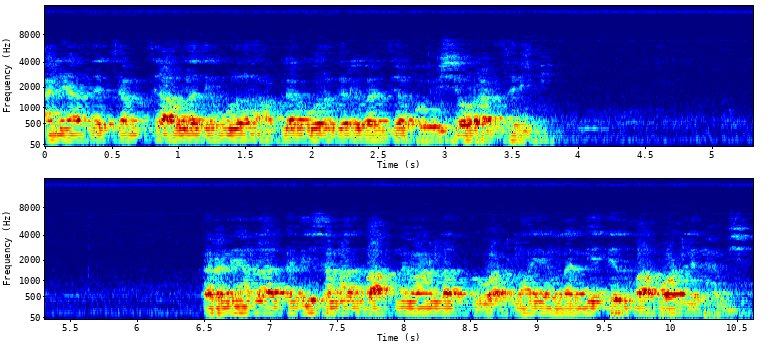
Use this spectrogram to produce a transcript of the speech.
आणि आपल्या चमच्या अवलादीमुळं आपल्या गोरगरिबांच्या भविष्यावर अडचणी. कारण याला कधी समाज बाप नाही वाढला वाटला यांना नेतेच बाप वाटले हमेशा.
